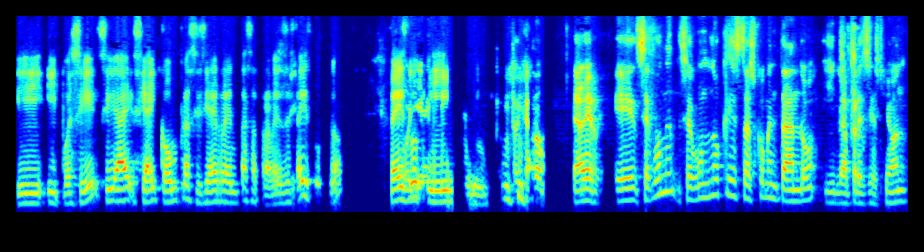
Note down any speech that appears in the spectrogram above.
y, y, pues sí, sí hay, sí hay compras y sí hay rentas a través de Facebook, ¿no? Facebook y LinkedIn. Ricardo, a ver, eh, según, según lo que estás comentando y la apreciación,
